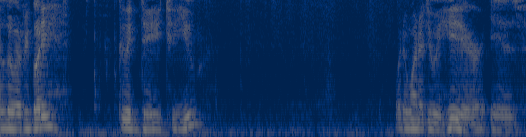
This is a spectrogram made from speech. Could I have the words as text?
Hello, everybody. Good day to you. What I want to do here is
